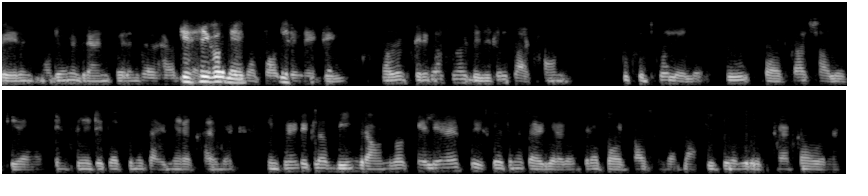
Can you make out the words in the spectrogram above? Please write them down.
parents not even your grandparents or have किसी को नहीं। अपॉर्चुनिटी और तेरे पास पूरा डिजिटल प्लेटफॉर्म तू खुद को ले ले। तू पॉडकास्ट चालू किया है इन्फिनिटी क्लब तूने साइड में रखा है। But infinity club being groundwork के लिए है तो इसको तूने साइड में रखा तेरा पॉडकास्ट होगा बाकी तो अभी रोक ट्रैक का हो रहा है।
